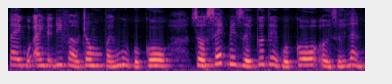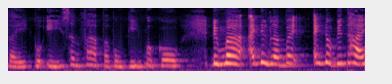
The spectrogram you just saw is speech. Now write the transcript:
Tay của anh đã đi vào trong váy ngủ của cô Rồi xét bên dưới cơ thể của cô Ở dưới làn váy, cố ý xâm phạm vào vùng kín của cô. Đừng mà, anh đừng làm vậy, Anh đồ biến thái.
